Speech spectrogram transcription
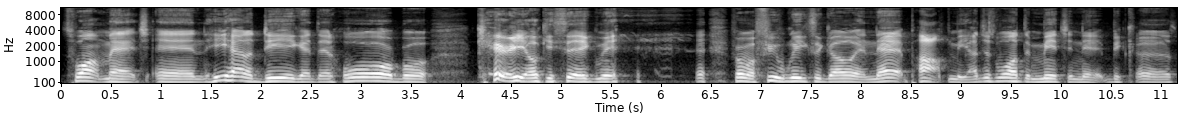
Swamp match, and he had a dig at that horrible karaoke segment from a few weeks ago, and that popped me. I just wanted to mention that because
